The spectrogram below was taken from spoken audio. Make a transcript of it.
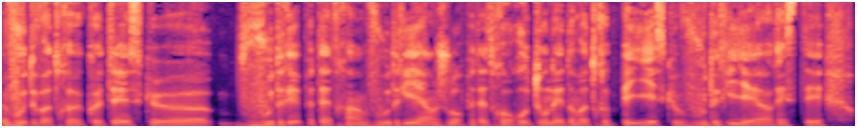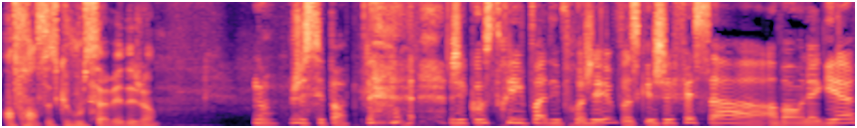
Vous de votre côté, est-ce que vous voudriez peut-être, un, voudriez un jour peut-être retourner dans votre pays? Est-ce que vous voudriez rester en France? Est-ce que vous le savez déjà? Non, je sais pas. j'ai construit pas des projets parce que j'ai fait ça avant la guerre,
